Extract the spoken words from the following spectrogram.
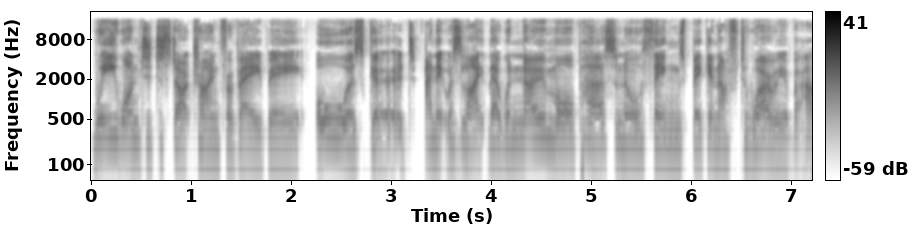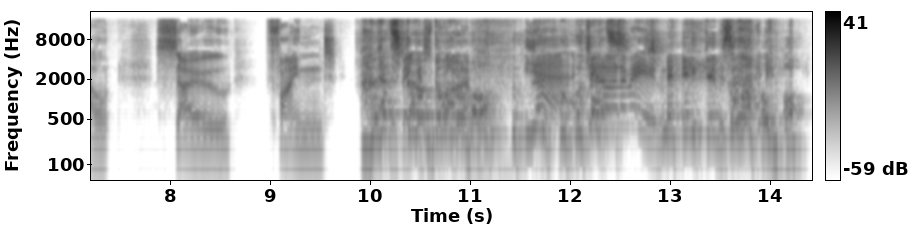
We wanted to start trying for a baby. All was good. And it was like there were no more personal things big enough to worry about. So find Let's go biggest problem. global. Yeah, do you know what I mean? Take it global.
